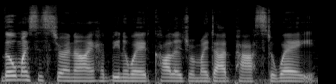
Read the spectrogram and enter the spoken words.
Though my sister and I had been away at college when my dad passed away,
